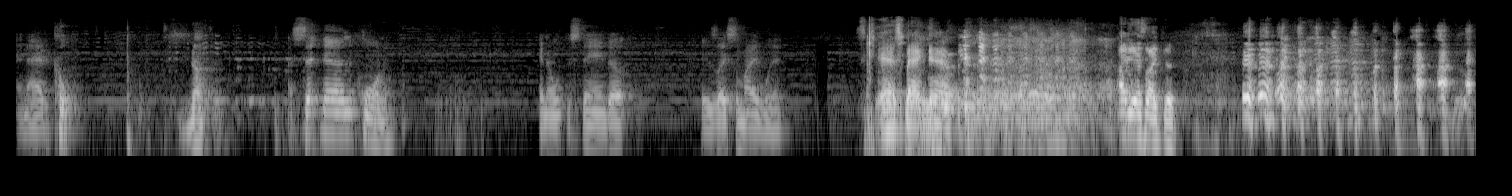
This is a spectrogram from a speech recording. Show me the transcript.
and I had a Coke. Nothing. I sat down in the corner, and I went to stand up. It was like somebody went, sit your ass back down. I just like to.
